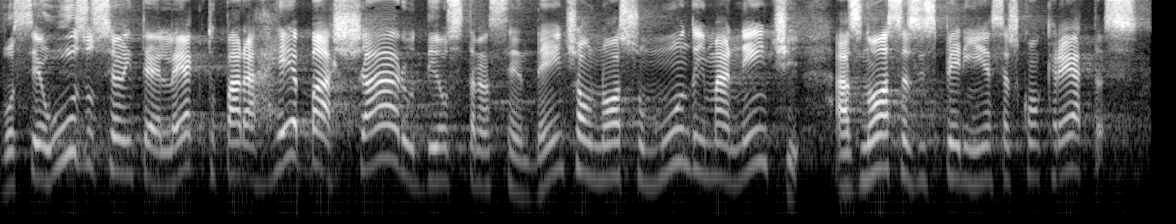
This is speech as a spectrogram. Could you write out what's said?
você usa o seu intelecto para rebaixar o Deus transcendente ao nosso mundo imanente, às nossas experiências concretas.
